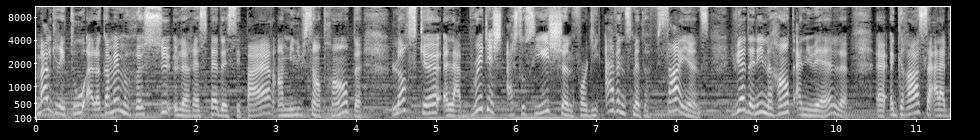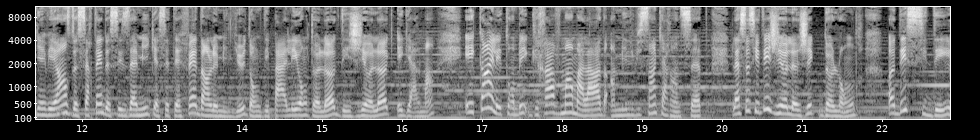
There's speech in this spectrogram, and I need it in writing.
Malgré tout, elle a quand même reçu le respect de ses pairs en 1830 lorsque la British Association for the Advancement of Science lui a donné une rente annuelle euh, grâce à la bienveillance de certains de ses amis qu'elle s'était fait dans le milieu, donc des paléontologues, des géologues également. Et quand elle est tombée gravement malade en 1847, la Société géologique de Londres a décidé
